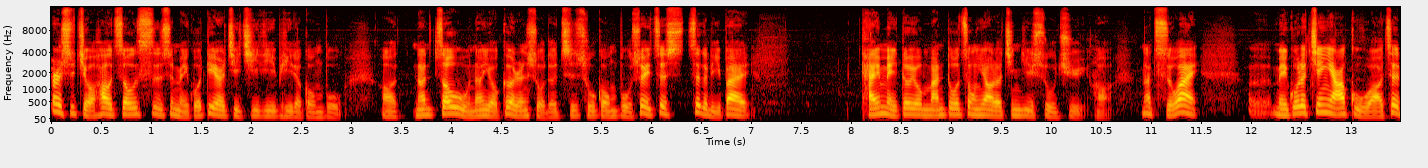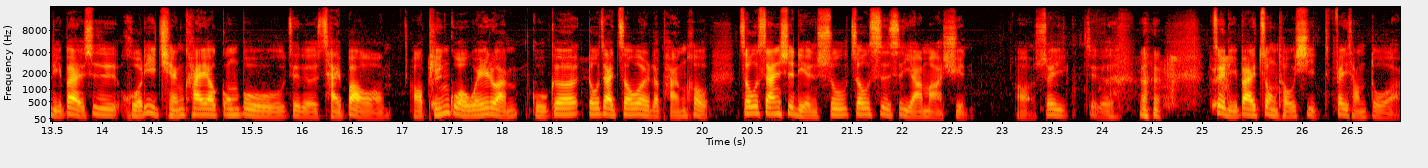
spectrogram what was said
二十九号周四是美国第二季 GDP 的公布，哦，那周五呢有个人所得支出公布，所以这是这个礼拜台美都有蛮多重要的经济数据，哈。那此外，呃，美国的尖牙股啊，这礼拜也是火力全开要公布这个财报哦，好，苹果、微软、谷歌都在周二的盘后，周三是脸书，周四是亚马逊，哦，所以这个 这礼拜重头戏非常多啊。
